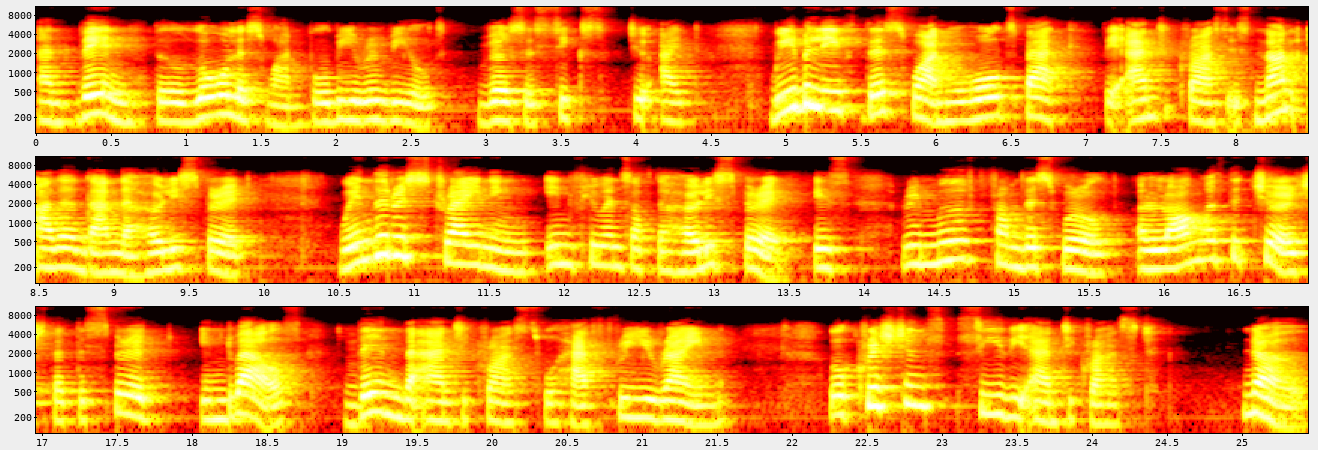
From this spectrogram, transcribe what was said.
and then the lawless one will be revealed. Verses 6 to 8. We believe this one who holds back the Antichrist is none other than the Holy Spirit when the restraining influence of the Holy Spirit is removed from this world, along with the church that the Spirit indwells, then the Antichrist will have free reign. Will Christians see the Antichrist? No,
